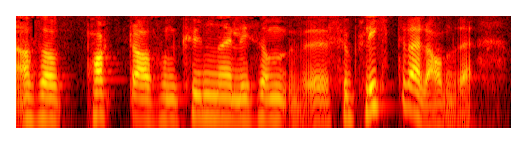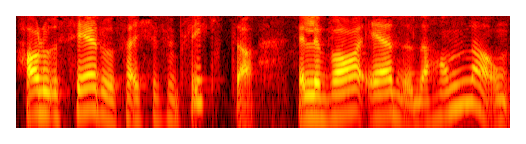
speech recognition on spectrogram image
altså parter som kunne liksom eh, forplikte hverandre. Har, ser hun seg ikke forplikta, eller hva er det det handler om?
